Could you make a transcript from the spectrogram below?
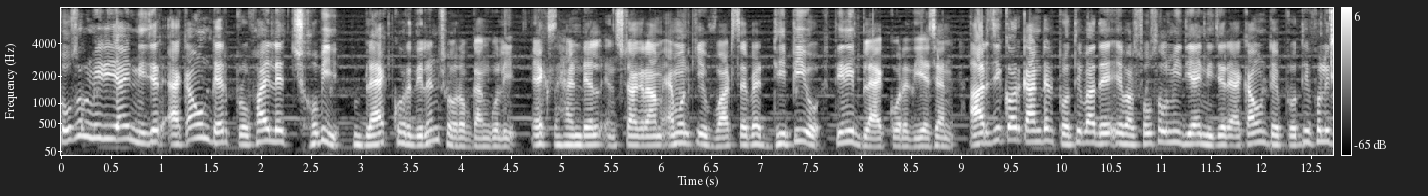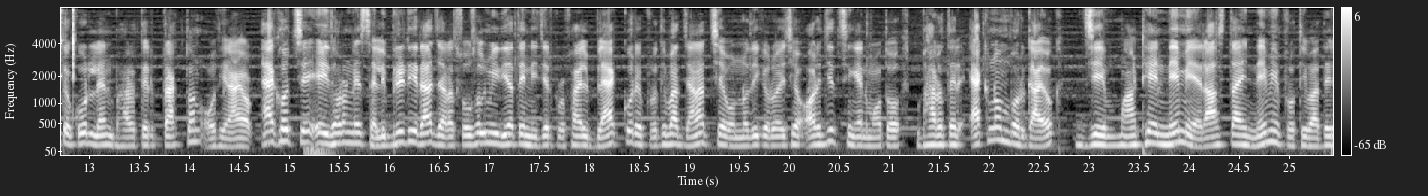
সোশ্যাল মিডিয়ায় নিজের অ্যাকাউন্টের প্রোফাইলের ছবি ব্ল্যাক করে দিলেন Sourav Ganguly. X handle Instagram এমনকি হোয়াটসঅ্যাপের ডিপিও তিনি ব্ল্যাক করে দিয়েছেন। আরজিকর কাণ্ডের প্রতিবাদে এবার সোশ্যাল মিডিয়ায় নিজের অ্যাকাউন্টে প্রতিফলিত করলেন ভারতের প্রাক্তন অধিনায়ক। এক হচ্ছে এই ধরনের সেলিব্রিটিরা যারা সোশ্যাল মিডিয়াতে নিজের প্রোফাইল ব্ল্যাক করে প্রতিবাদ জানাচ্ছে, অন্যদিকে রয়েছে অরিজিৎ সিং এর মতো ভারতের এক নম্বর গায়ক যে মাঠে নেমে, রাস্তায় নেমে প্রতিবাদে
